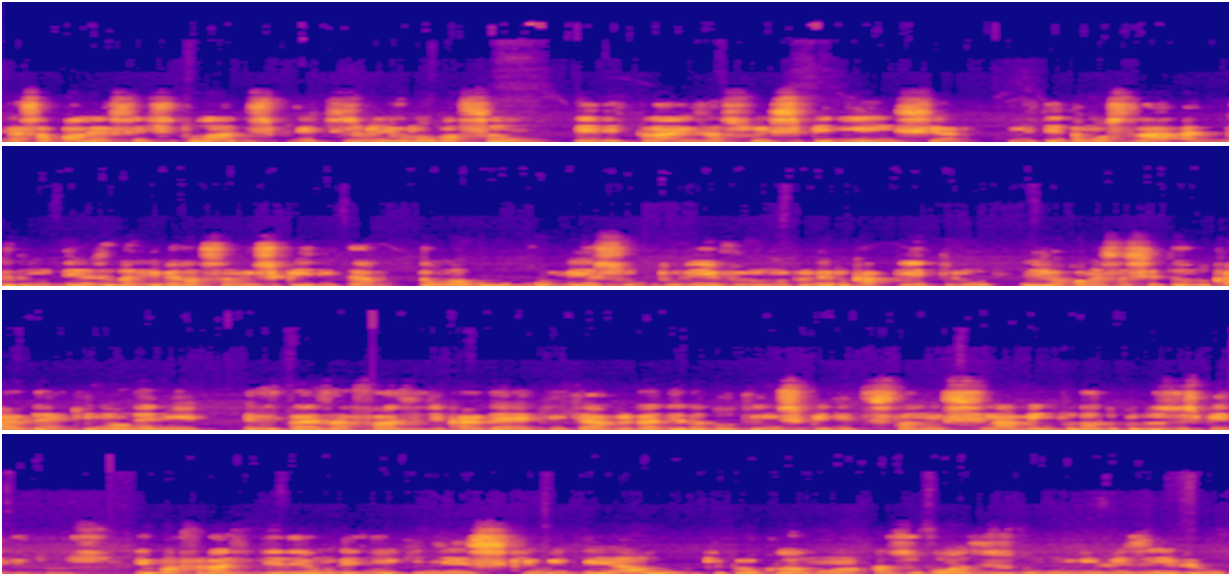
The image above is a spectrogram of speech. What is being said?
Essa palestra intitulada Espiritismo e Renovação, ele traz a sua experiência. ele tenta mostrar a grandeza da revelação espírita. Então, logo no começo do livro, no primeiro capítulo, ele já começa citando Kardec e Leon Denis. Ele traz a frase de Kardec que a verdadeira doutrina espírita está no ensinamento dado pelos espíritos. E uma frase de Leon Denis que diz que o ideal que proclamam as vozes do mundo invisível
